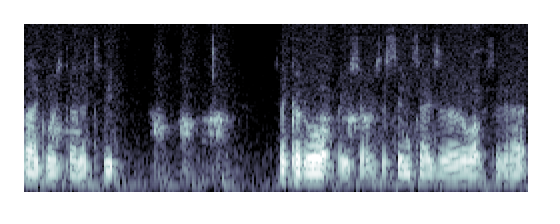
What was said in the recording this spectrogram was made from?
it goes down a tree. It's like a rope, basically, it's the same size as a rope cigarette.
